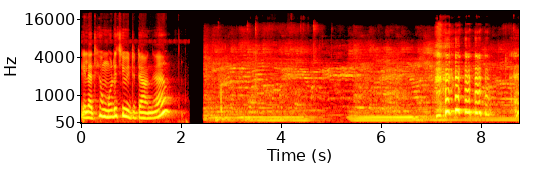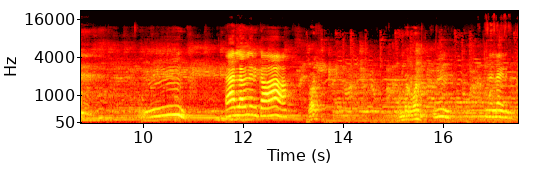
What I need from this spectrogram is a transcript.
எல்லாத்தையும் முடிச்சு விட்டுட்டாங்க. வேறு லெவலில் இருக்கா? ம். நல்லா இருக்கு.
